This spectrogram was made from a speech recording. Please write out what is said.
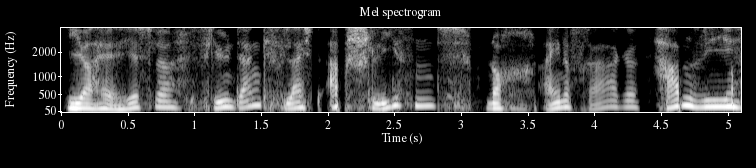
Ja, Herr Hirschler, vielen Dank. Vielleicht abschließend noch eine Frage. Haben Sie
